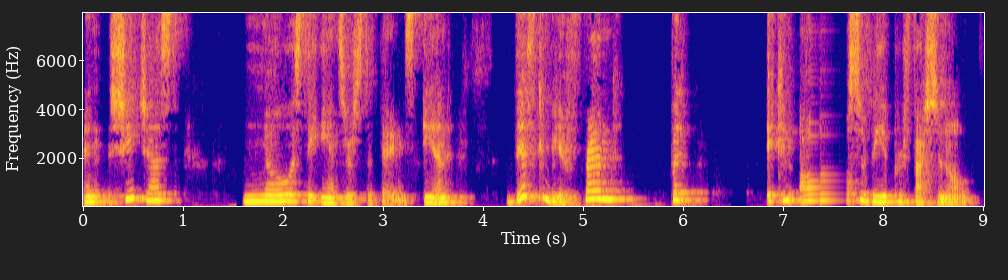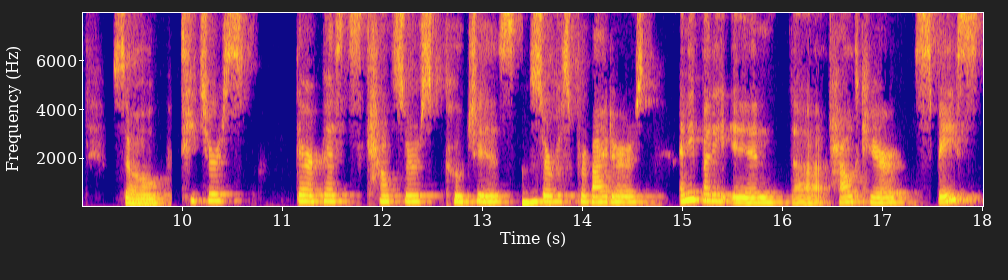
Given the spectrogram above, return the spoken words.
and she just knows the answers to things. And this can be a friend, but it can also be a professional. So, teachers, therapists, counselors, coaches, mm-hmm. service providers, anybody in the childcare space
